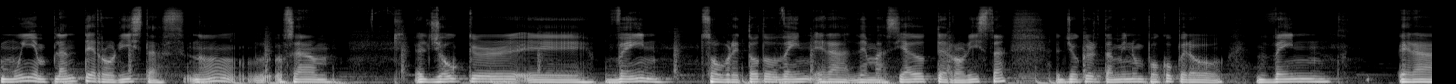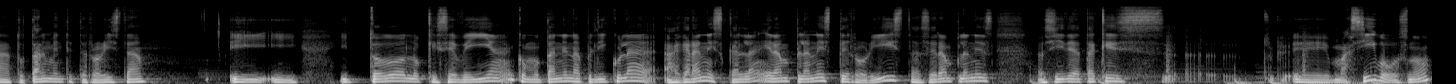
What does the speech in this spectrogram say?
muy en plan terroristas, ¿no? O sea, el Joker, eh, sobre todo Bane era demasiado terrorista. Joker también un poco, pero Bane era totalmente terrorista. Y, todo lo que se veía como tan en la película a gran escala eran planes terroristas, eran planes así de ataques eh, masivos, ¿no?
